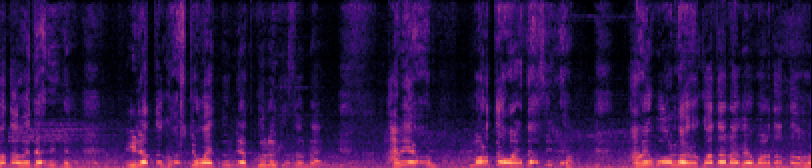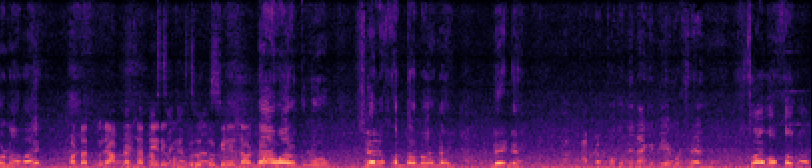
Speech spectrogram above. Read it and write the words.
কথা বলতে পারি না। এটা তো কষ্ট ভাই দুনিয়াত কোনো কিছু নাই। আমি এখন মরতে পারতেছি না। আমি বউ লাগে কথা না কয়ে মরতে তখন না ভাই। হঠাৎ করে আপনার সাথে এরকম দূরত্ব বেড়ে যাওয়ার না আমার কোনো ছেলে সন্তান হয় নাই নেই না আপনার কতদিন আগে বিয়ে করছেন? ছয় বছর আর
